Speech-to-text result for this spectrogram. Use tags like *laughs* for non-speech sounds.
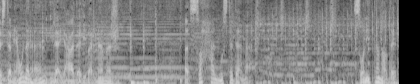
تستمعون الآن إلى إعادة لبرنامج الصحة المستدامة. سونيتا ناظر.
